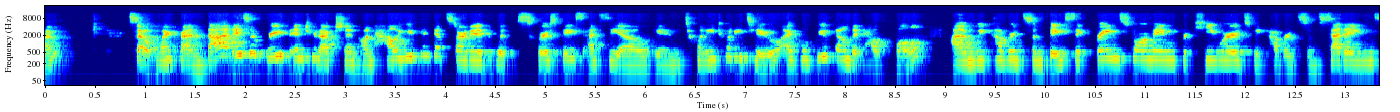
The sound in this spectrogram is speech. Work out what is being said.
Okay. So, my friend, that is a brief introduction on how you can get started with Squarespace SEO in 2022. I hope you found it helpful. Um, we covered some basic brainstorming for keywords, we covered some settings,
